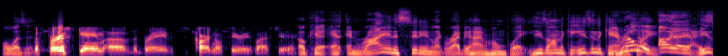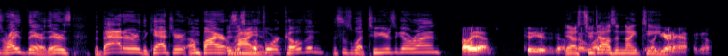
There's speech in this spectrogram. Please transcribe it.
what was it? the first game of the Braves Cardinal series last year. Okay, and, and Ryan is sitting like right behind home plate. He's on the he's in the camera. shot. Really? Oh yeah, yeah. He's right there. There's the batter, the catcher, umpire. Is Ryan. this before COVID? This is what two years ago, Ryan. Oh yeah, two years ago. Yeah, it was So one- 2019. A year and a half ago.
